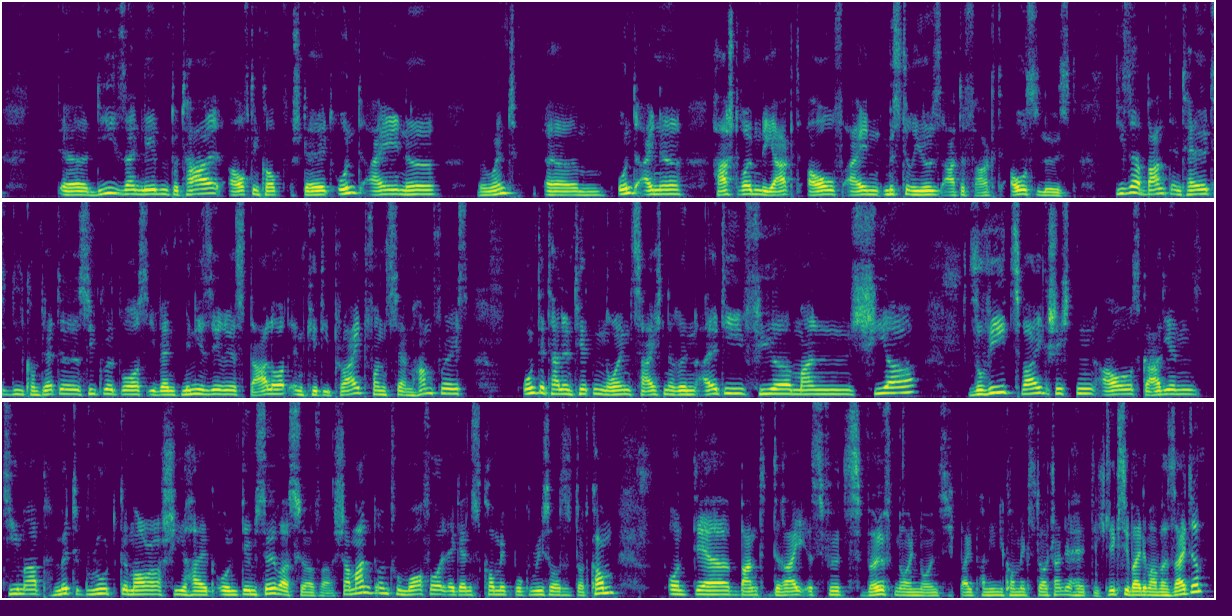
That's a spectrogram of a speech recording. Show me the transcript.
äh, die sein Leben total auf den Kopf stellt und eine, Moment, ähm, und eine haarsträubende Jagd auf ein mysteriöses Artefakt auslöst. Dieser Band enthält die komplette Secret Wars Event Miniserie Starlord and Kitty Pride von Sam Humphreys und der talentierten neuen Zeichnerin Alti für Manchia sowie zwei Geschichten aus Guardian Team Up mit Groot, Gamora, She-Hulk und dem Silver Surfer. Charmant und humorvoll against comicbookresources.com und der Band 3 ist für 12,99 bei Panini Comics Deutschland erhältlich. Ich leg sie beide mal beiseite,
